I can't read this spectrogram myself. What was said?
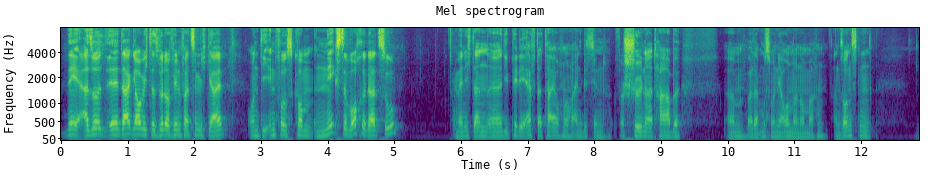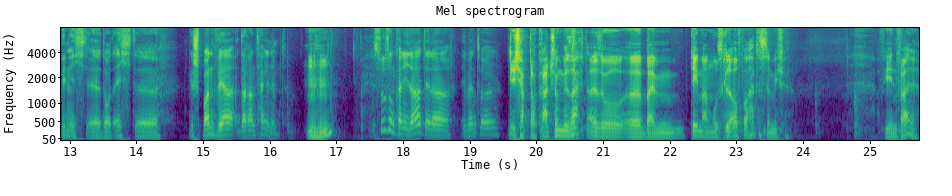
nee, also äh, da glaube ich, das wird auf jeden Fall ziemlich geil und die Infos kommen nächste Woche dazu, wenn ich dann äh, die PDF-Datei auch noch ein bisschen verschönert habe, ähm, weil das muss man ja auch immer noch machen. Ansonsten bin ich äh, dort echt äh, gespannt, wer daran teilnimmt. Mhm. Bist du so ein Kandidat, der da eventuell Ich habe doch gerade schon gesagt, also äh, beim Thema Muskelaufbau hattest du mich. Auf jeden Fall.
